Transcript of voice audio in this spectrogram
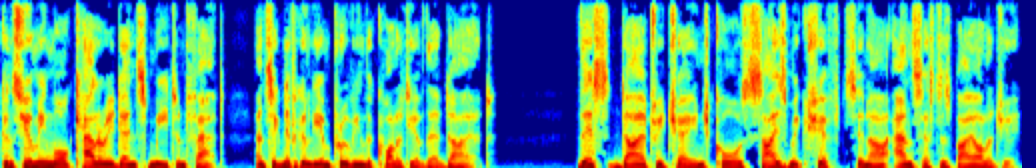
consuming more calorie-dense meat and fat, and significantly improving the quality of their diet. This dietary change caused seismic shifts in our ancestors' biology,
